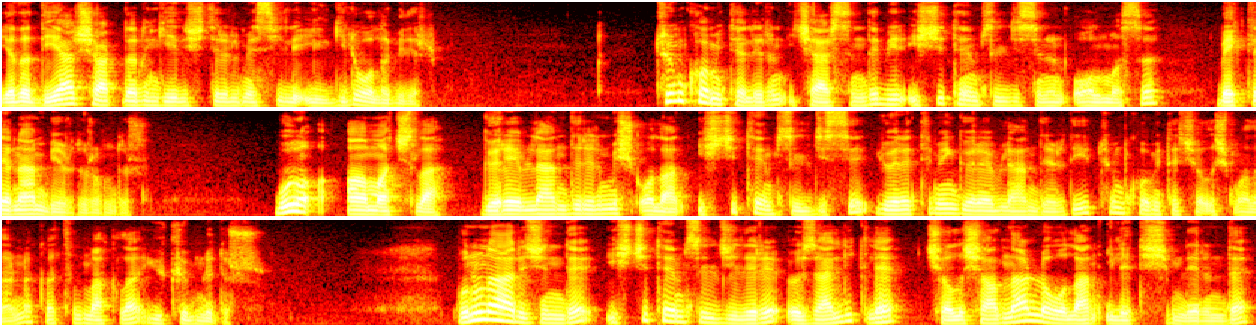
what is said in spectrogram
ya da diğer şartların geliştirilmesiyle ilgili olabilir. Tüm komitelerin içerisinde bir işçi temsilcisinin olması beklenen bir durumdur. Bu amaçla görevlendirilmiş olan işçi temsilcisi yönetimin görevlendirdiği tüm komite çalışmalarına katılmakla yükümlüdür. Bunun haricinde işçi temsilcileri özellikle çalışanlarla olan iletişimlerinde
